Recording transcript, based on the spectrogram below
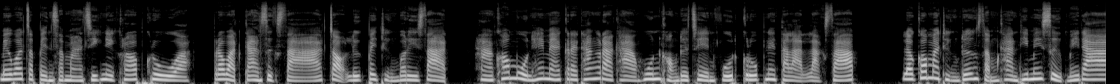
ไม่ว่าจะเป็นสมาชิกในครอบครัว ประวัติการศึกษาเจาะลึกไปถึงบริษัท หาข้อมูลให้แม้กระทั่งราคาหุ้นของ The Chain Food Group ในตลาดหลักทรัพย์ แล้วก็มาถึงเรื่องสำคัญที่ไม่สืบไม่ได้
